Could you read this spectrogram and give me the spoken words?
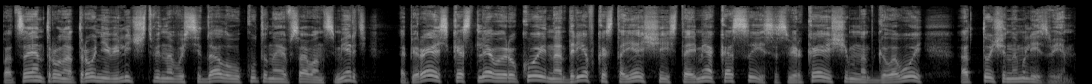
По центру на троне величественно восседала укутанная в саван смерть, опираясь костлявой рукой на древко стоящей стаймя косы со сверкающим над головой отточенным лезвием.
